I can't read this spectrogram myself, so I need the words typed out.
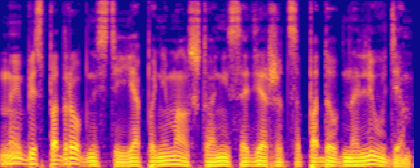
Но и без подробностей я понимал, что они содержатся подобно людям.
